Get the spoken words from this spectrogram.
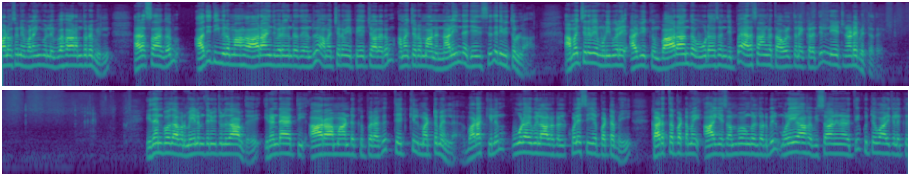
ஆலோசனை வழங்கியுள்ள விவகாரம் தொடர்பில் அரசாங்கம் அதிதீவிரமாக ஆராய்ந்து வருகின்றது என்று அமைச்சரவை பேச்சாளரும் அமைச்சருமான நலிந்த ஜெயதிசு தெரிவித்துள்ளார். அமைச்சரவை முடிவுகளை அறிவிக்கும் வாராந்த ஊடக சந்திப்பு அரசாங்க தகவல் திணைக்களத்தில் நேற்று நடைபெற்றது. இதன்போது அவர் மேலும் தெரிவித்துள்ளதாவது இரண்டாயிரத்தி ஆறாம் ஆண்டுக்கு பிறகு தெற்கில் மட்டுமல்ல வடக்கிலும் ஊடகவியலாளர்கள் கொலை செய்யப்பட்டமை கடத்தப்பட்டமை ஆகிய சம்பவங்கள் தொடர்பில் முறையாக விசாரணை நடத்தி குற்றவாளிகளுக்கு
